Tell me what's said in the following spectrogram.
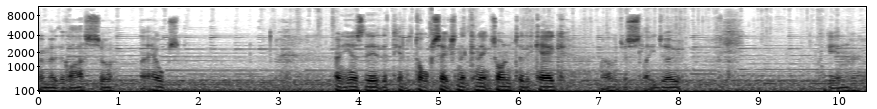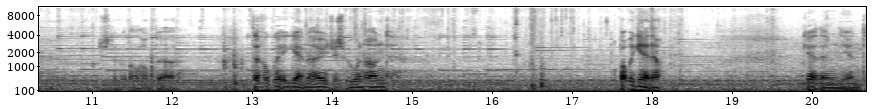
um, out the glass, so that helps. And here's the, the top section that connects on to the keg. Well, it just slides out. Again, just a little bit of difficulty getting it out just with one hand. But we get there. Get there in the end.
